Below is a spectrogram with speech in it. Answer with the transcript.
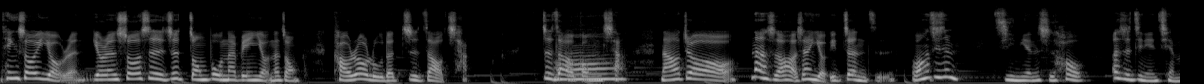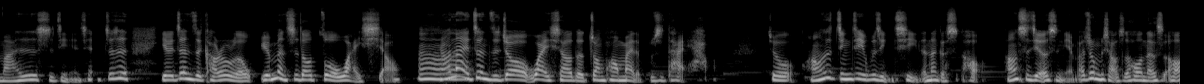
听说有人有人说是，就中部那边有那种。烤肉炉的制造厂、制造工厂，哦、然后就那时候好像有一阵子，我忘记是几年的时候，二十几年前吗？还是十几年前？就是有一阵子烤肉炉原本是都做外销，嗯，然后那一阵子就外销的状况卖的不是太好，就好像是经济不景气的那个时候，好像十几二十年吧，就我们小时候那时候，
